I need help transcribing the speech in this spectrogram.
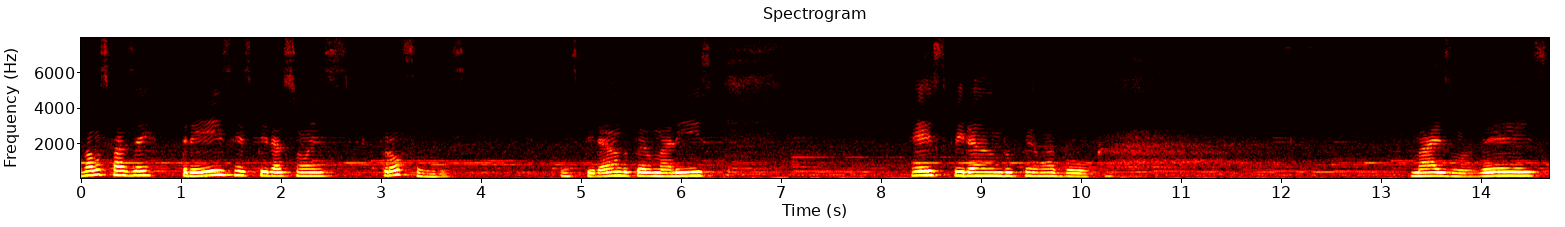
Vamos fazer três respirações profundas. Inspirando pelo nariz, expirando pela boca. Mais uma vez.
